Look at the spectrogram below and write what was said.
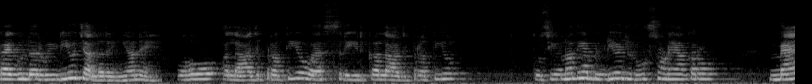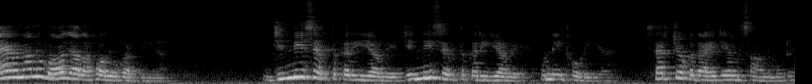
ਰੈਗੂਲਰ ਵੀਡੀਓ ਚੱਲ ਰਹੀਆਂ ਨੇ, ਉਹ ਇਲਾਜ ਪ੍ਰਤੀਓ ਹੈ ਸਰੀਰਕ ਇਲਾਜ ਪ੍ਰਤੀਓ ਤੁਸੀਂ ਉਹਨਾਂ ਦੀਆਂ ਵੀਡੀਓ ਜ਼ਰੂਰ ਸੁਣਿਆ ਕਰੋ। ਮੈਂ ਉਹਨਾਂ ਨੂੰ ਬਹੁਤ ਜ਼ਿਆਦਾ ਫੋਲੋ ਕਰਦੀ ਆ ਜਿੰਨੀ ਸਿਫਤ ਕਰੀ ਜਾਵੇ, ਜਿੰਨੀ ਸਿਫਤ ਕਰੀ ਜਾਵੇ, ਉਨੀ ਥੋੜੀ ਹੈ। ਸਿਰ ਝੁਕਦਾ ਹੈ ਜੇ ਇਨਸਾਨ ਮੂਰੇ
